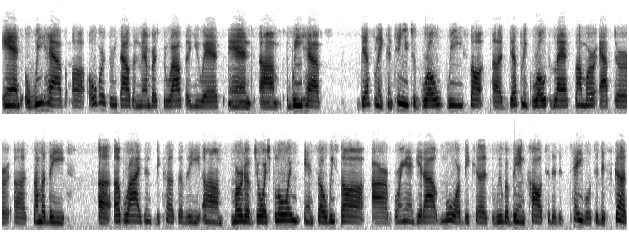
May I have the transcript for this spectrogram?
And we have uh, over 3,000 members throughout the U.S., and um, we have definitely continued to grow. We saw uh, definitely growth last summer after uh, some of the uh, uprisings because of the um, murder of George Floyd, and so we saw our brand get out more because we were being called to the table to discuss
